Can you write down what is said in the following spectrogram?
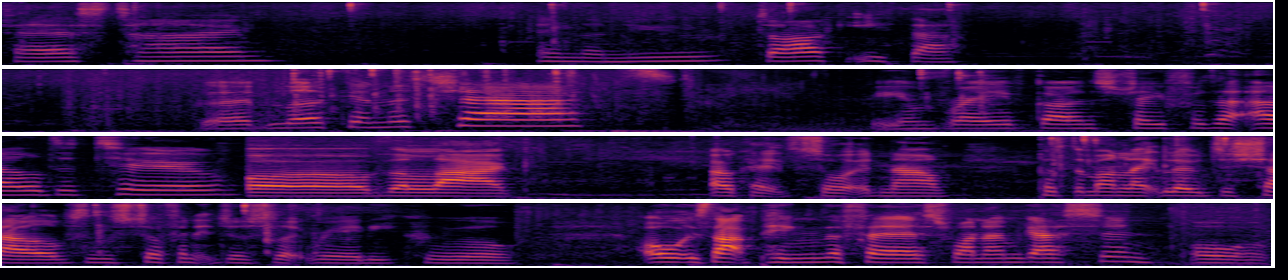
First time in the new Dark Aether. Good luck in the chat. Being brave, going straight for the Elder too. Oh, the lag. Okay, it's sorted now. Put them on like loads of shelves and stuff and it just looked really cool. Oh, is that ping the first one, I'm guessing? Or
